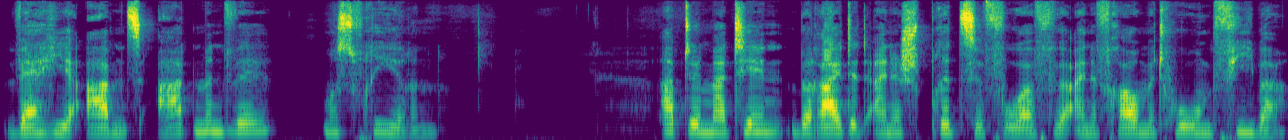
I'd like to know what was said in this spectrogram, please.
Wer hier abends atmen will, muss frieren. Abdel Martin bereitet eine Spritze vor für eine Frau mit hohem Fieber.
